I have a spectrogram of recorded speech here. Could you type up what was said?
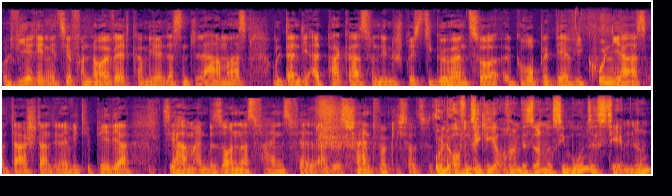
Und wir reden jetzt hier von Neuweltkamelen, das sind Lamas. Und dann die Alpakas, von denen du sprichst, die gehören zur Gruppe der Vicuñas. Und da stand in der Wikipedia, sie haben ein besonders feines Fell. Fell. Also es scheint wirklich so zu sein. Und offensichtlich auch ein besonderes Immunsystem, ne?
